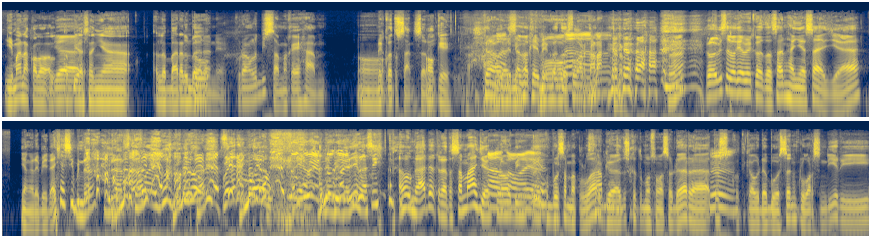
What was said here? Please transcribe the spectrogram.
Gimana kalau Ya. biasanya lebaran, Lebaran tuh? ya. Kurang lebih sama kayak ham. Oh. Mekotosan, sorry. Oke. Lebih sama kayak Mau Mekotosan. keluar karakter. Kalau bisa pakai Mekotosan hanya saja yang ada bedanya sih bener. Beneran sama gue gue gue gue ada bedanya gak sih? Oh nggak ada. Ternyata sama aja. Kurang sama lebih kumpul sama keluarga terus ketemu sama saudara terus ketika udah bosen keluar sendiri.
